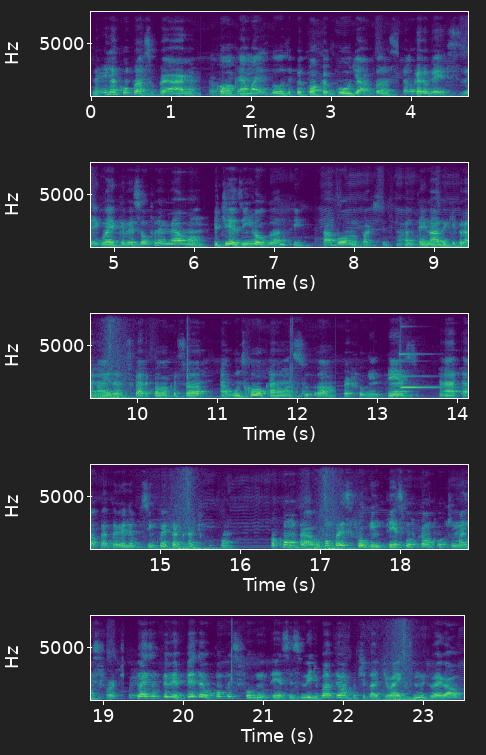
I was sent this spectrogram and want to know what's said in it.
Daí já compra a super arma, eu coloco a mais 12, depois coloca gold, avanço. Eu quero ver, esse nego vai querer sofrer minha mão. Tiezinho jogando, filho. Tá bom, meu parceiro. Não tem nada aqui pra nós, os caras colocam só. Alguns colocaram uma, ó, perfugo intenso. Ah tá, o cara tá vendendo por 50k de cupom. Vou comprar, vou comprar esse fogo intenso, vou ficar um pouquinho mais forte. Mais um PVP, daí eu compro esse fogo intenso, esse vídeo bateu uma quantidade de likes muito legal.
